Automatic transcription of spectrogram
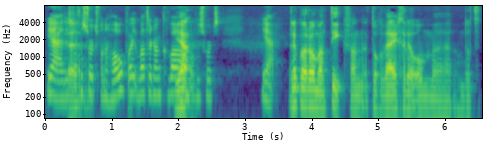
Ja, dus toch Eh, een soort van hoop wat- wat er dan kwam. ja. Of een soort... Ja. En ook wel romantiek, van toch weigeren om, eh, om, dat,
